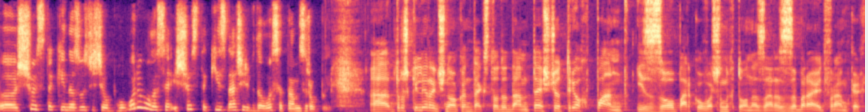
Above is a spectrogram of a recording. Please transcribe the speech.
е, щось таке на зустрічі обговорювалося, і щось таке, значить, вдалося там зробити. А, трошки ліричного контексту додам те, що трьох панд із зоопарку Вашингтона зараз забирають в рамках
